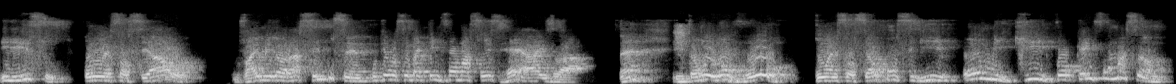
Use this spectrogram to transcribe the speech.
E isso, como é social, vai melhorar 100%, porque você vai ter informações reais lá, né? Então, eu não vou, com é social, conseguir omitir qualquer informação,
